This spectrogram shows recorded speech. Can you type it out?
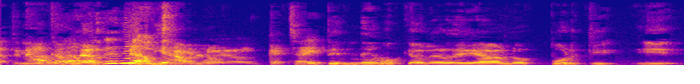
Ah, tenemos que hablar de de Diablo, Diablo. weón, ¿cachai? Tenemos que hablar de Diablo porque eh,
